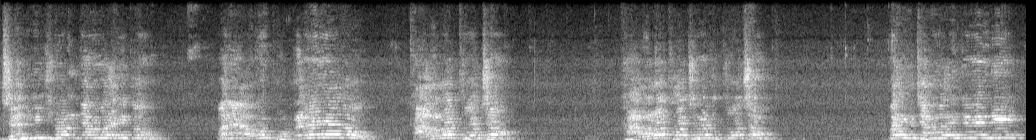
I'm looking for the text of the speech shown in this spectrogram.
జన్మించిన వాడు జన్మరహితం. మనం ఎవరూ పుట్టడమే లేదు. కళలో తోచాం. కళలో తోచినట్టు తోచాం. మరి ఇంక జన్మరహితం ఏంటి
